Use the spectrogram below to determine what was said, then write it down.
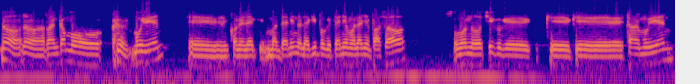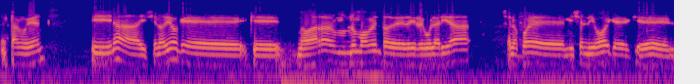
No, no, arrancamos muy bien, eh, con el manteniendo el equipo que teníamos el año pasado, sumando dos chicos que, que, que estaban muy bien, están muy bien. Y nada, y se nos dio que, que nos agarraron en un momento de, de irregularidad, se nos fue Michel Diboy, que, que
